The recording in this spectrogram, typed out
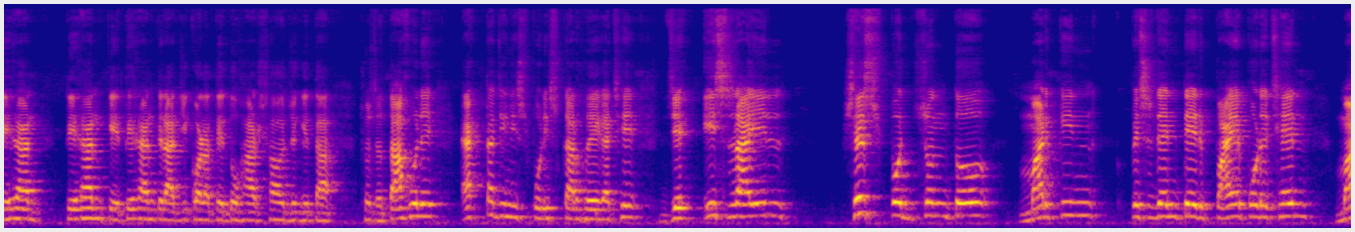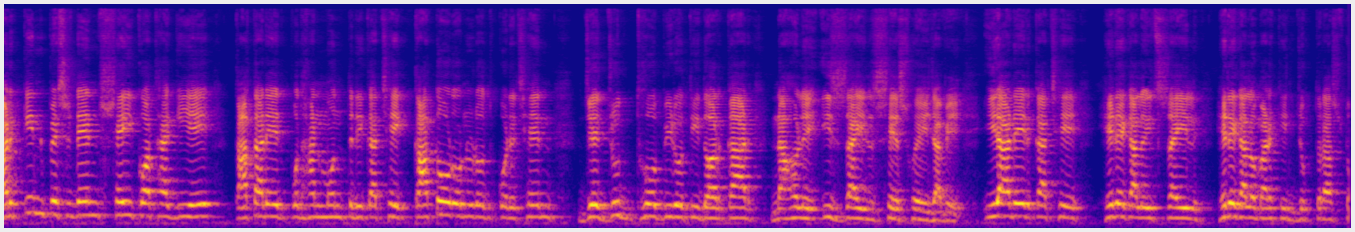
তেহরান, তেহরানকে তেহরানকে রাজি করাতে দোহার সহযোগিতা। তাহলে একটা জিনিস পরিষ্কার হয়ে গেছে যে ইসরায়েল শেষ পর্যন্ত মার্কিন প্রেসিডেন্টের পায়ে পড়েছেন মার্কিন প্রেসিডেন্ট সেই কথা গিয়ে কাতারের প্রধানমন্ত্রীর কাছে কাতর অনুরোধ করেছেন যে যুদ্ধ বিরতি দরকার, না হলে ইসরায়েল শেষ হয়ে যাবে। ইরানের কাছে হেরে গেল ইসরায়েল, হেরে গেল মার্কিন যুক্তরাষ্ট্র,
